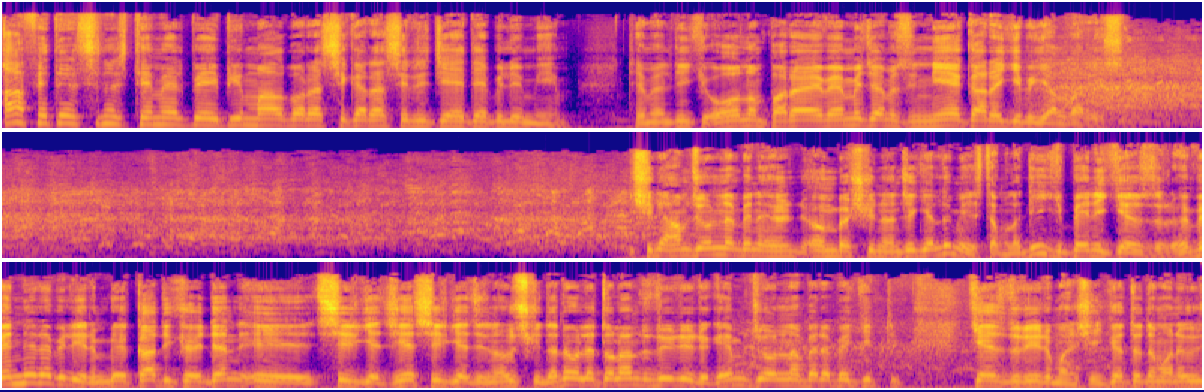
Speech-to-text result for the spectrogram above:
Affedersiniz Temel Bey bir Marlboro sigarası rica edebilir miyim? Temel diyor ki oğlum parayı vermeyecek? Niye karı gibi yalvarıyorsun? Şimdi amcaoğluna ben 15 gün önce geldim ya İstanbul'a. Diyor ki beni gezdir. E ben nere bilirim? Ben Kadıköy'den e, Sirgeci'ye, Sirgeci'den Üsküdar'a öyle dolandırıyorduk. Amcaoğluna beraber gittim. Gezdiriyorum onu şimdi. Götürdüm onu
